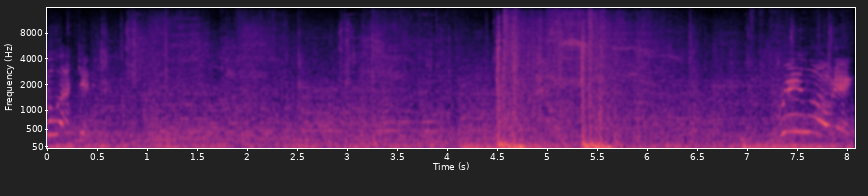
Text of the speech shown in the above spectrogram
collected. Reloading!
